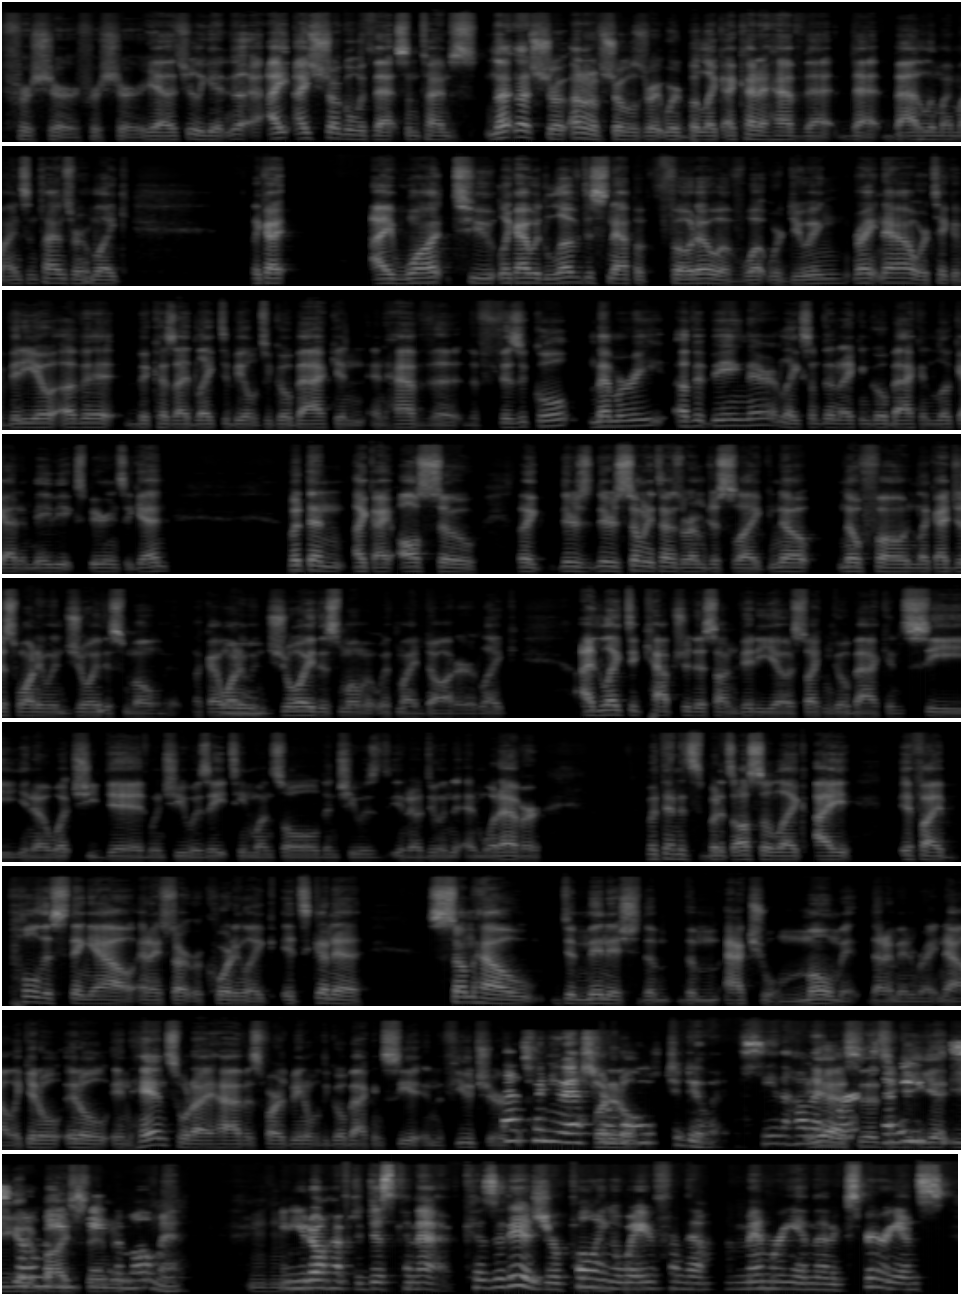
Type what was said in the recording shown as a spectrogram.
For sure, for sure. Yeah, that's really good. I, I struggle with that sometimes. Not not struggle. I don't know if struggle is the right word, but like I kind of have that that battle mm. in my mind sometimes where I'm like, like I I want to like I would love to snap a photo of what we're doing right now or take a video of it because I'd like to be able to go back and and have the the physical memory of it being there, like something that I can go back and look at and maybe experience again. But then like I also like there's there's so many times where I'm just like no no phone, like I just want to enjoy this moment. Like I want mm. to enjoy this moment with my daughter. Like I'd like to capture this on video so I can go back and see, you know, what she did when she was 18 months old and she was, you know, doing and whatever. But then it's but it's also like I if I pull this thing out and I start recording, like it's gonna somehow diminish the the actual moment that I'm in right now. Like it'll it'll enhance what I have as far as being able to go back and see it in the future. That's when you ask your wife to do it. See the, how that yeah, works. So that's, that you, get you get a bystander. the moment mm-hmm. and you don't have to disconnect because it is you're pulling away from that memory and that experience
